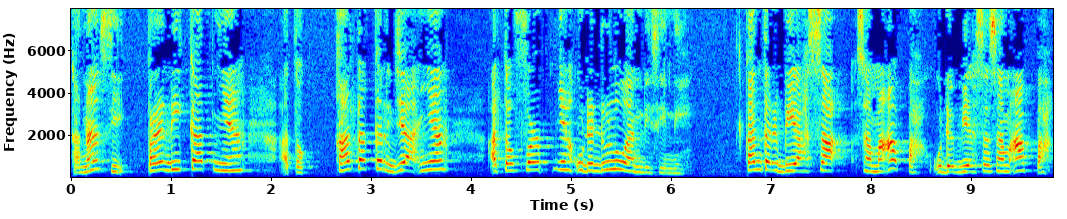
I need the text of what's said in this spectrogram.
Karena si predikatnya atau kata kerjanya atau verbnya udah duluan di sini. Kan terbiasa sama apa? Udah biasa sama apa?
